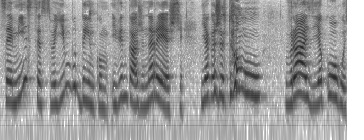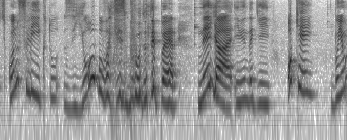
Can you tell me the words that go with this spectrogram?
це місце своїм будинком. І він каже: нарешті. Я кажу, тому в разі якогось конфлікту зйобуватись буду тепер не я. І він такий, окей, бо йому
